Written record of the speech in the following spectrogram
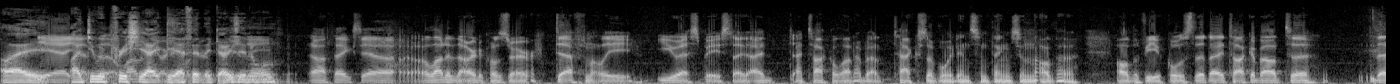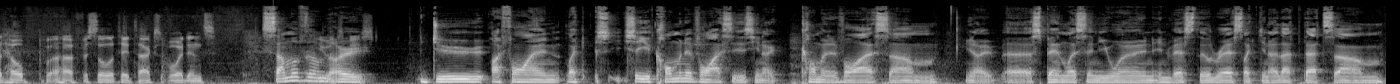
I yeah, yeah, I do the, appreciate the, the, effort that goes really, into them. Oh, thanks. Yeah, a lot of the articles are definitely U.S. based. I, I, I talk a lot about tax avoidance and things, and all the all the vehicles that I talk about to, that help uh, facilitate tax avoidance. Some of them, though, do I find like so? Your common advice is you know common advice. Um, you know, uh, spend less than you earn, invest the rest. Like you know that that's um,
